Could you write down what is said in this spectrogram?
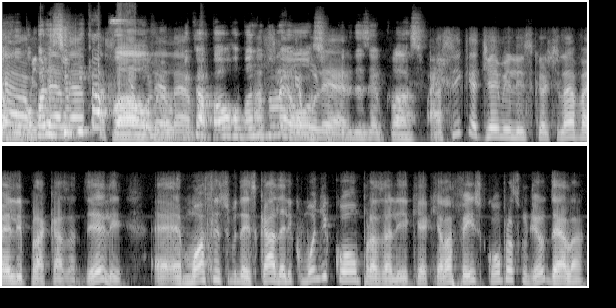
assim roupa. mulher Parecia o pica-pau, assim mulher meu. leva- Pica-pau roubando assim do Leôncio, mulher- aquele desenho clássico. Assim que a Jamie Lee Curtis leva ele pra casa dele, é, é, mostra ele subindo a escada ali com um monte de compras ali, que, que ela fez compras com o dinheiro dela.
